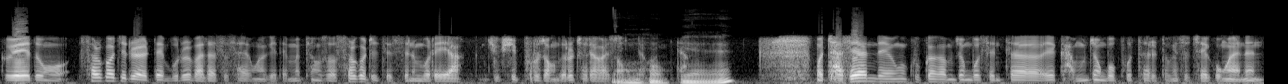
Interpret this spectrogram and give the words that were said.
그 외에도 설거지를 할 때 물을 받아서 사용하게 되면 평소 설거지 때 쓰는 물의 약 60% 정도를 절약할 수 있다고 합니다. 예. 뭐 자세한 내용은 국가가뭄정보센터의 가뭄정보 포털을 통해서 제공하는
